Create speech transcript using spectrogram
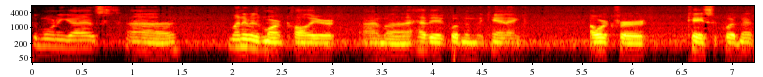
Good morning, guys. Uh, my name is Mark Collier. I'm a heavy equipment mechanic. I work for Case Equipment.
